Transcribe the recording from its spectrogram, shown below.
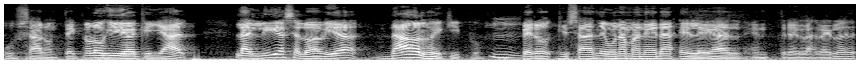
usaron tecnología que ya la liga se lo había dado a los equipos, Mm. pero quizás de una manera ilegal entre las reglas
